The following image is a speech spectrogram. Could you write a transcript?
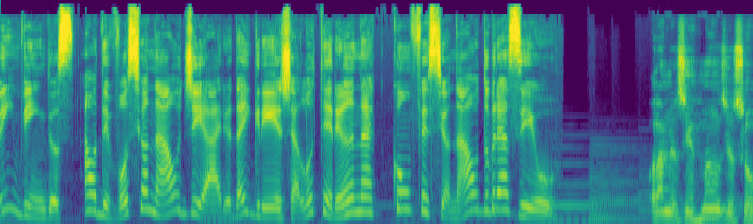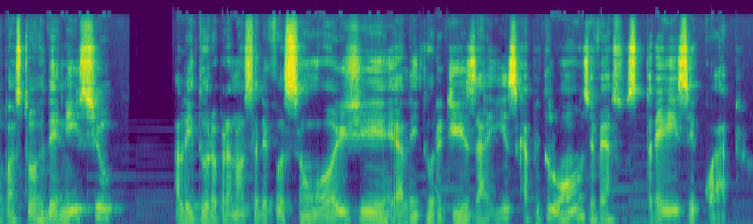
Bem-vindos ao devocional diário da Igreja Luterana Confessional do Brasil. Olá, meus irmãos, eu sou o pastor Denício. A leitura para nossa devoção hoje é a leitura de Isaías, capítulo 11, versos 3 e 4.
